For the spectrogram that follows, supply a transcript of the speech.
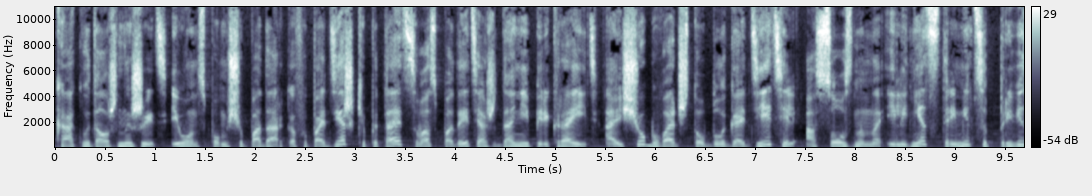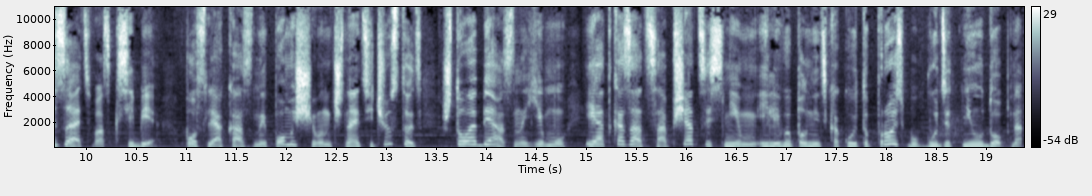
как вы должны жить, и он с помощью подарков и поддержки пытается вас под эти ожидания перекроить. А еще бывает, что благодетель, осознанно или нет, стремится привязать вас к себе – После оказанной помощи вы начинаете чувствовать, что обязаны ему, и отказаться общаться с ним или выполнить какую-то просьбу будет неудобно.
